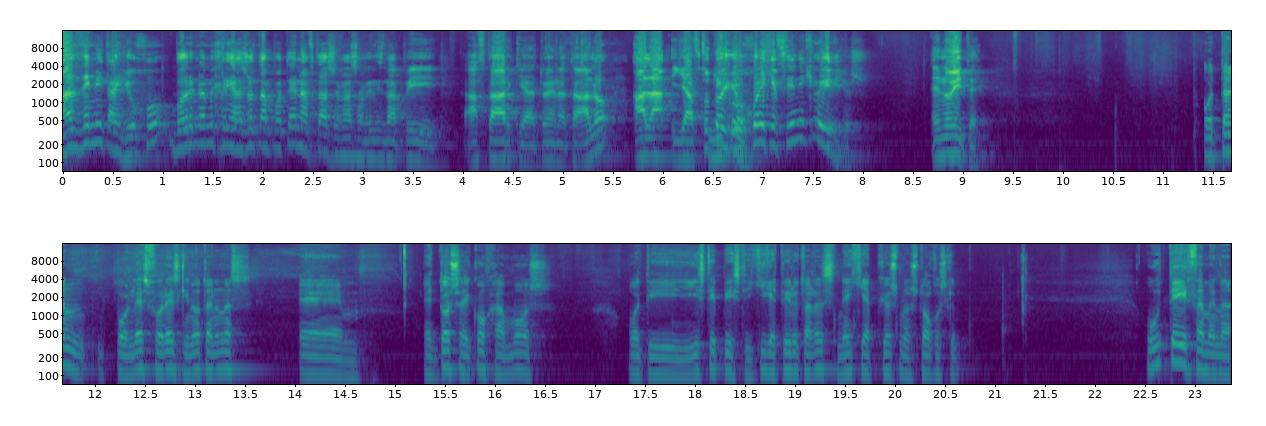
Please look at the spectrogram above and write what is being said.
Αν δεν ήταν γιούχου, μπορεί να μην χρειαζόταν ποτέ να φτάσει ο Βασαβίδης να πει αυτάρκεια το ένα το άλλο. Αλλά για αυτό το Νίκο. γιούχου έχει ευθύνη και ο ίδιος. Εννοείται. Όταν πολλές φορές γινόταν ένας ε, εντός αικών χαμός ότι είστε πιστικοί γιατί ρωτάτε συνέχεια ποιος είναι ο στόχος και ούτε ήρθαμε να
